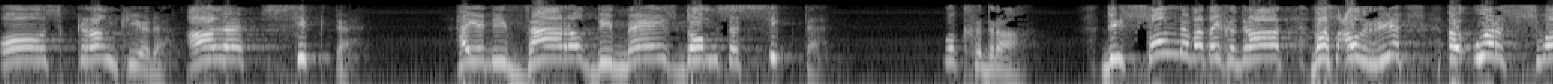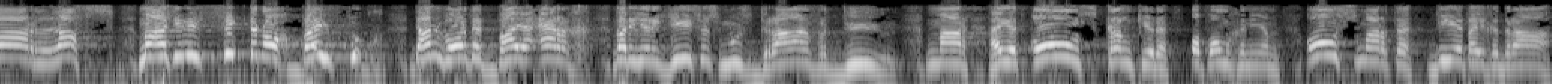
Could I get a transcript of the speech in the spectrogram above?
Ons krankhede, alle siekte. Hy het die wêreld, die mensdom se siekte ook gedra. Die sonde wat hy gedra het, was alreeds 'n oorswaar las, maar as jy die siekte nog byvoeg, dan word dit baie erg wat die Here Jesus moes dra en verduur. Maar hy het ons krankhede op hom geneem. Ons smarte, die het hy gedra,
